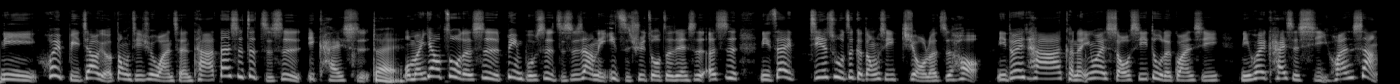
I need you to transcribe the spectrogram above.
你会比较有动机去完成它，但是这只是一开始。对，我们要做的是，并不是只是让你一直去做这件事，而是你在接触这个东西久了之后，你对它可能因为熟悉度的关系，你会开始喜欢上。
